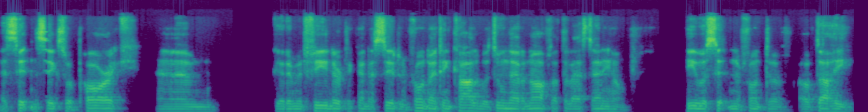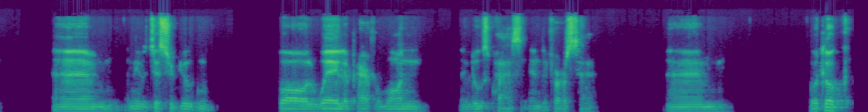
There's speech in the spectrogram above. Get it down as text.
a sitting six with Park, um, get a midfielder to kind of sit in front. I think Carl was doing that an awful lot the last anyhow. He was sitting in front of, of Daithí um, and he was distributing ball well apart from one loose pass in the first half. Um, but look,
